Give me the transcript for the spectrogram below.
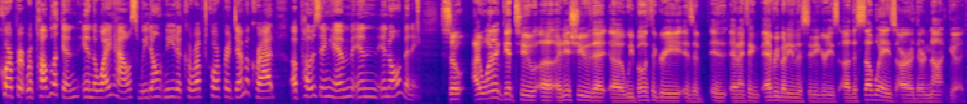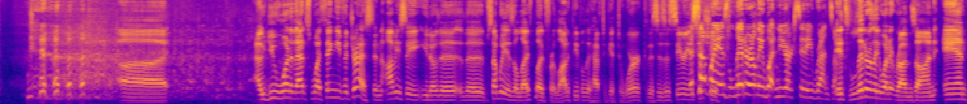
corporate Republican in the White House. We don't need a corrupt corporate Democrat opposing him in, in Albany. So I want to get to uh, an issue that uh, we both agree is a, is, and I think everybody in the city agrees. Uh, the subways are they're not good. Uh, you one of that's one thing you've addressed, and obviously, you know, the the subway is a lifeblood for a lot of people that have to get to work. This is a serious. The subway issue. is literally what New York City runs on. It's literally what it runs on, and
